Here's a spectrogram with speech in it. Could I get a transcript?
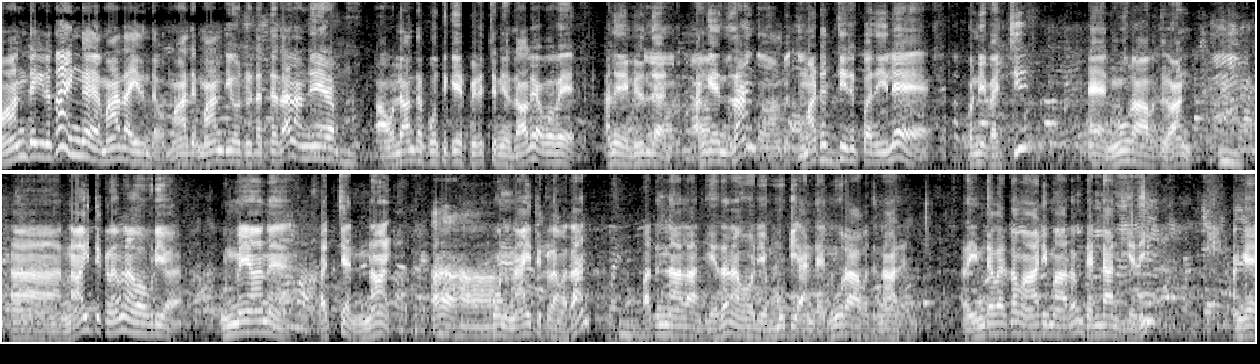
மாந்தையில தான் இங்க மாதா இருந்தவ. மாத மாந்தியோட இடத்தை தான் அந்த நேரம் உள்ளாந்த போத்துக்கே பிரச்சனை இருந்தாலும் அவவே அந்த இருந்தான். அங்கேருந்து தான் மடு திருப்பதியில கொண்டு வச்சு நூறாவது ஆண்டு. ஞாயிற்றுக்கிழமை அவருடைய உண்மையான வச்ச நாய். போன ஞாயிற்றுக்கிழமை தான் பதினாலாம் தேதி தான் அவருடைய முடி அந்த நூறாவது நாள். அது இந்த வருடம் ஆடி மாதம் ரெண்டாம் தேதி அங்கே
